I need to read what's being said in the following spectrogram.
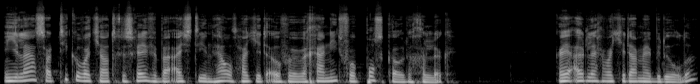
in je laatste artikel wat je had geschreven bij ICT Health had je het over we gaan niet voor postcode geluk. Kan je uitleggen wat je daarmee bedoelde?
